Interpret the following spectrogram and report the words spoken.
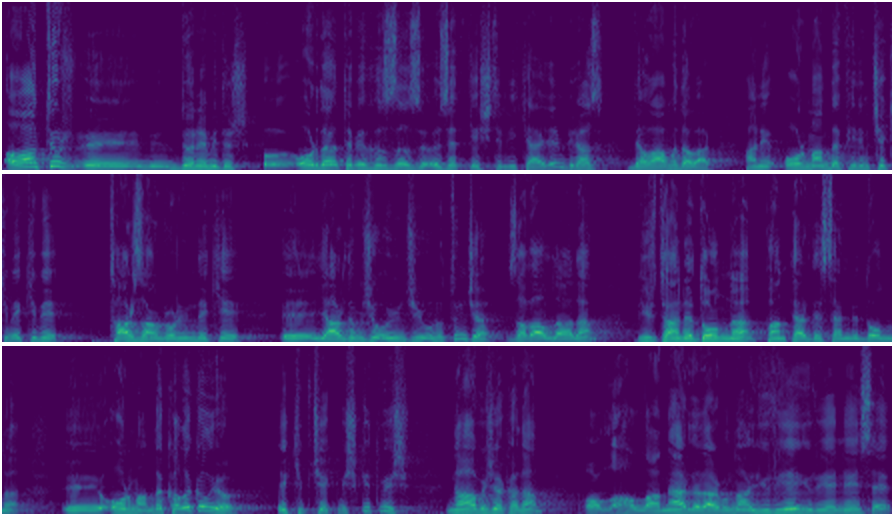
avantür e, dönemidir. Orada tabii hızlı hızlı özet geçtiğim hikayelerin biraz devamı da var. Hani ormanda film çekim ekibi Tarzan rolündeki e, yardımcı oyuncuyu unutunca zavallı adam bir tane donla, panter desenli donla e, ormanda kala kalıyor. Ekip çekmiş gitmiş. Ne yapacak adam? Allah Allah neredeler bunlar yürüye yürüye neyse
